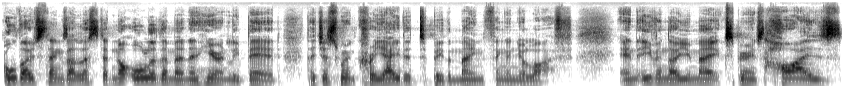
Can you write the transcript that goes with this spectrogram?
all those things I listed, not all of them are inherently bad. They just weren't created to be the main thing in your life. And even though you may experience highs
